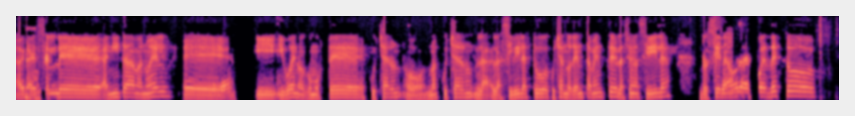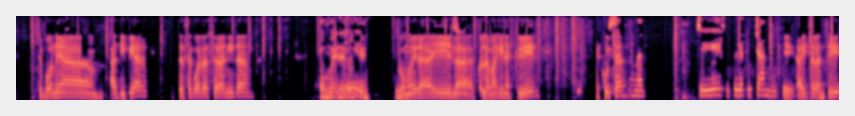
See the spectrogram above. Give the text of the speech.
agradecerle a Anita, Manuel, eh, y, bueno, como ustedes escucharon o no escucharon, la, la Civila estuvo escuchando atentamente, la señora Civila, recién ahora después de esto se pone a, a tipear. ¿Usted se acuerda, señora Anita? ¿Cómo era eso? cómo era ahí la, con la máquina de escribir. ¿Escucha? Sí, estoy escuchando. Sí, ahí está la civil,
